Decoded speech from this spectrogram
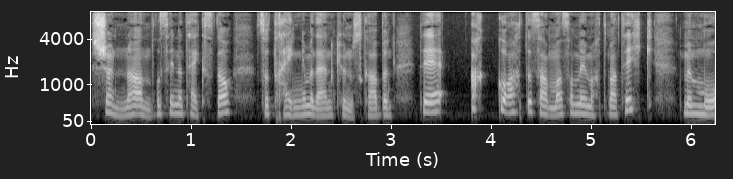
skjønne andre sine tekster, så trenger vi den kunnskapen. Det er akkurat det samme som i matematikk. Vi må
